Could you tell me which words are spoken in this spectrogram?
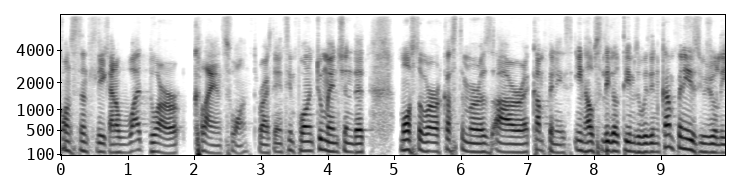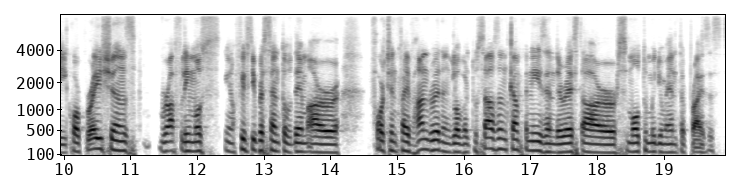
constantly kind of what do our clients want right? And it's important to mention that most of our customers are companies in-house legal teams within companies usually corporations. Roughly most you know 50% of them are fortune 500 and global 2000 companies and the rest are small to medium enterprises.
